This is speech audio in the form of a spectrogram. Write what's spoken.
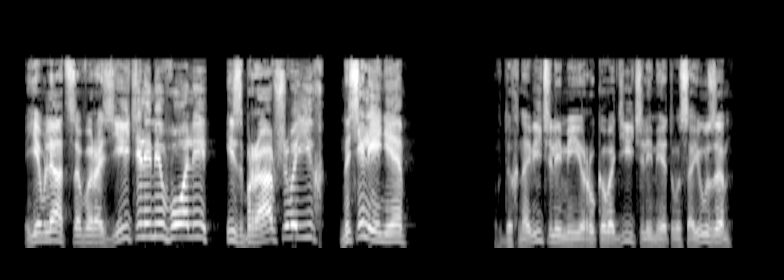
являться выразителями воли избравшего их населения. Вдохновителями и руководителями этого союза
